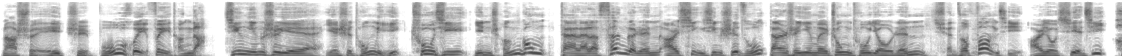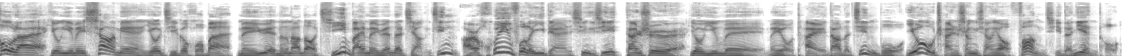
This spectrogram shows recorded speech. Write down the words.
那水是不会沸腾的。经营事业也是同理，初期因成功带来了三个人而信心十足，但是因为中途有人选择放弃而又泄气，后来又因为下面有几个伙伴每月能拿到几百美元的奖金而恢复了一点信心，但是又因为没有太大的进步，又产生想要放弃的念头。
